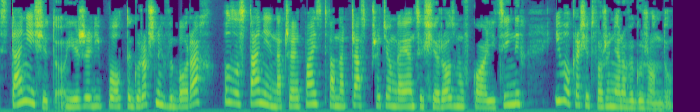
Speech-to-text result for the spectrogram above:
Stanie się to, jeżeli po tegorocznych wyborach pozostanie na czele państwa na czas przeciągających się rozmów koalicyjnych i w okresie tworzenia nowego rządu.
